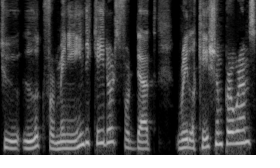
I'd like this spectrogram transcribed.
to look for many indicators for that relocation programs.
